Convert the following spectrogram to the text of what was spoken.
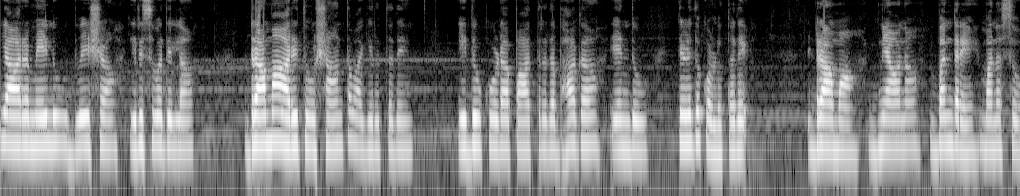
ಯಾರ ಮೇಲೂ ದ್ವೇಷ ಇರಿಸುವುದಿಲ್ಲ. ಡ್ರಾಮಾ ಅರಿತು ಶಾಂತವಾಗಿರುತ್ತದೆ. ಇದು ಕೂಡ ಪಾತ್ರದ ಭಾಗ ಎಂದು ತಿಳಿದುಕೊಳ್ಳುತ್ತದೆ. ಡ್ರಾಮಾ, ಜ್ಞಾನ ಬಂದರೆ ಮನಸ್ಸು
